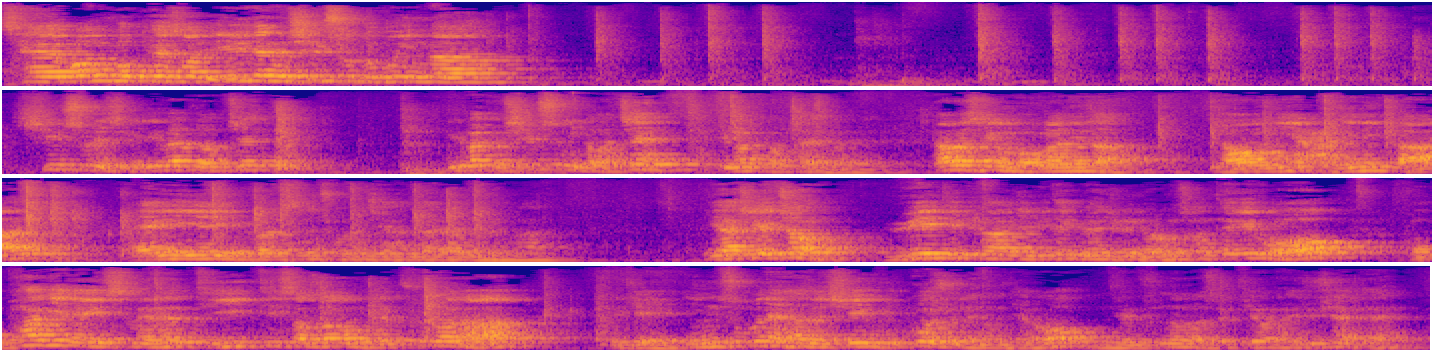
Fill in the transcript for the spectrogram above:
세 번 곱해서 1 되는 실수 누구 있나? 실수를 지금 1밖에 없지? 1밖에 실수니까 맞지? 1밖에 없다 이거예요. 따라서 이건 뭐가 아니다. 0이 아니니까 A의 인버스는 존재한다라는 거야. 이해하시겠죠? 위에 표현하지 밑에 표현 지금 여러분 선택이고 곱하기 돼 있으면은 DT 써서 문제 풀거나 이렇게 인수분해 하듯이 묶어주는 형태로 문제 푸는 것을 기억을 해주셔야 돼.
